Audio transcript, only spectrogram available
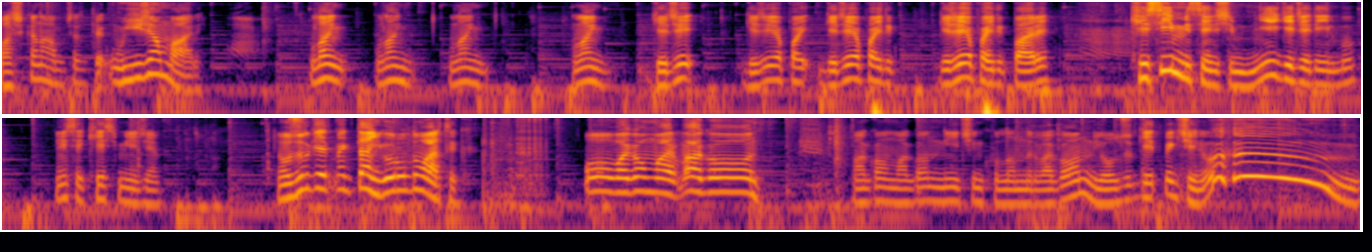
Başka ne yapacağız? Ben uyuyacağım bari. Ulan ulan ulan ulan gece gece yapay gece yapaydık gece yapaydık bari. Keseyim mi seni şimdi? Niye gece değil bu? Neyse kesmeyeceğim. Yolculuk etmekten yoruldum artık. O vagon var vagon. Vagon vagon niçin kullanılır vagon? Yolculuk etmek için. Woohoo!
